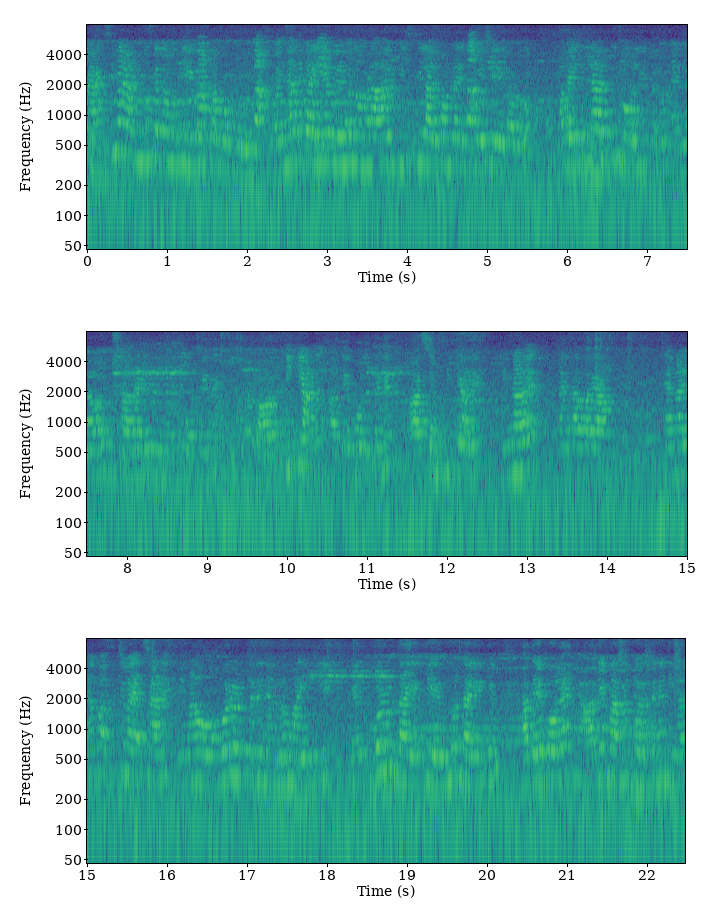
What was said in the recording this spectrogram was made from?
മാക്സിമം രണ്ട് ദിവസമൊക്കെ നമുക്ക് ലീവ് കിട്ടാൻ പോകുള്ളൂ അതിനകത്ത് കഴിഞ്ഞാൽ വീണ്ടും നമ്മൾ ആ ഒരു ബിസി ലൈഫ് നമ്മൾ എൻജോയ് ചെയ്ത് തുടങ്ങും അപ്പൊ എല്ലാവർക്കും ജോലി കിട്ടണം എല്ലാവരും ഉഷാറായിട്ട് മുന്നോട്ട് പോട്ടെ എന്ന് പ്രാർത്ഥിക്കുകയാണ് അതേപോലെ തന്നെ ആശംസിക്കുകയാണ് നിങ്ങളെ എന്താ പറയാ ഞങ്ങളുടെ ഫസ്റ്റ് ബാച്ചാണ് നിങ്ങൾ ഓരോരുത്തരും ഞങ്ങളുടെ മൈൻഡിൽ എപ്പോഴും ഉണ്ടായിരിക്കും അതേപോലെ ആദ്യം പറഞ്ഞ പോലെ തന്നെ നിങ്ങൾ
